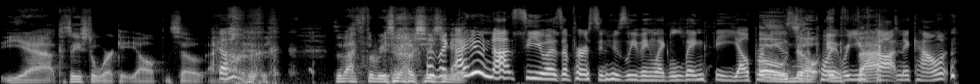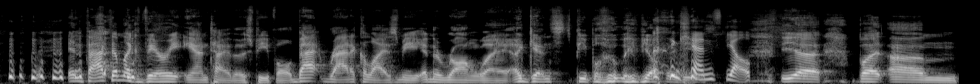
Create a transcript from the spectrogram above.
yeah, because I used to work at Yelp, and so I had, so that's the reason I was I was using like, it. I do not see you as a person who's leaving like lengthy Yelp Oh, reviews to the point In where you've got an account. In fact, I'm like very anti those people. That radicalized me in the wrong way against people who leave Yelp reviews. against Yelp. yeah but um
